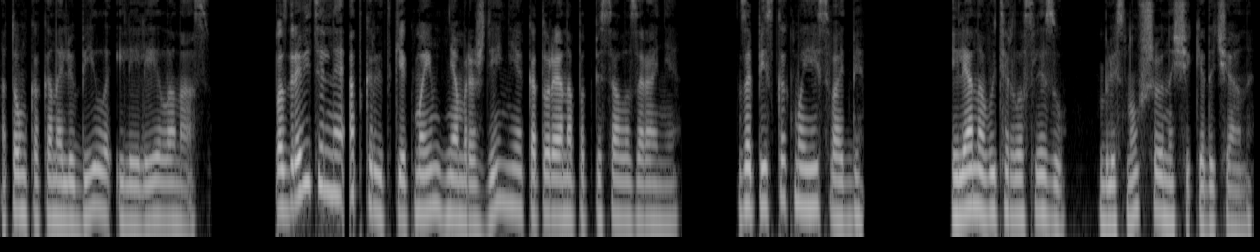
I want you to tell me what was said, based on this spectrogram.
о том, как она любила и лелеяла нас. Поздравительные открытки к моим дням рождения, которые она подписала заранее. Записка к моей свадьбе. Ильяна вытерла слезу, блеснувшую на щеке Дачианы.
